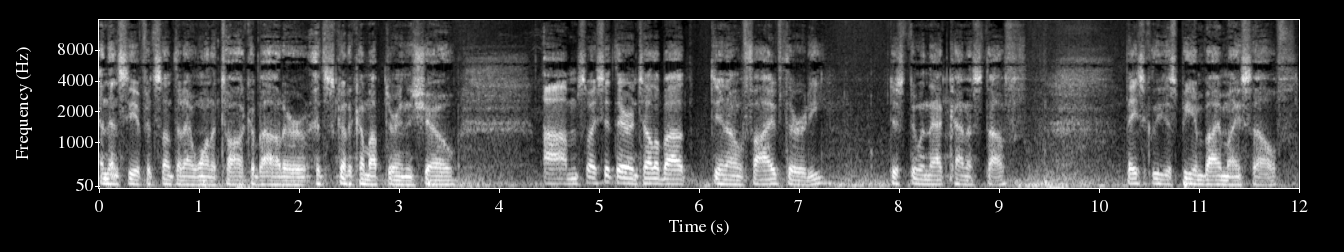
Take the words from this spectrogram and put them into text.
and then see if it's something I want to talk about or it's going to come up during the show. Um, so I sit there until about you know five thirty, just doing that kind of stuff. Basically, just being by myself.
